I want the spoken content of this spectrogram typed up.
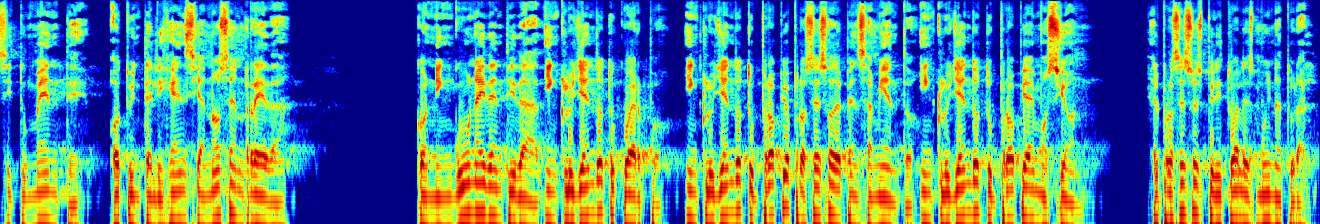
Si tu mente o tu inteligencia no se enreda con ninguna identidad, incluyendo tu cuerpo, incluyendo tu propio proceso de pensamiento, incluyendo tu propia emoción, el proceso espiritual es muy natural.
